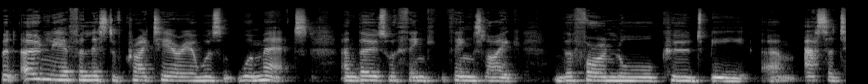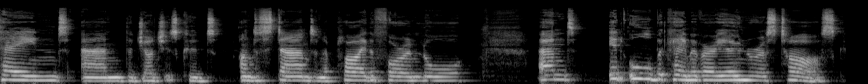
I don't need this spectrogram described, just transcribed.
but only if a list of criteria was were met, and those were think, things like the foreign law could be um, ascertained, and the judges could understand and apply the foreign law. And it all became a very onerous task.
